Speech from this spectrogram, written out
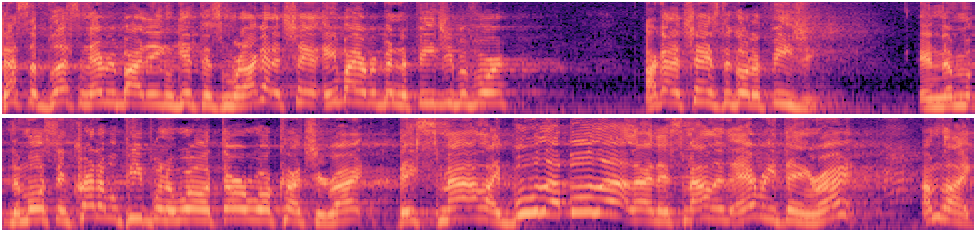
That's a blessing everybody can get this morning. I got a chance. Anybody ever been to Fiji before? I got a chance to go to Fiji. And the, the most incredible people in the world, third world country, right? They smile like bula bula, like they smile into everything, right? I'm like,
